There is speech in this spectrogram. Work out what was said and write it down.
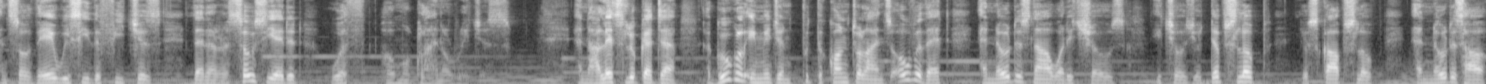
And so there we see the features that are associated with homoclinal ridges. And now let's look at a, a, Google image and put the contour lines over that and notice now what it shows. It shows your dip slope, your scarp slope and notice how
